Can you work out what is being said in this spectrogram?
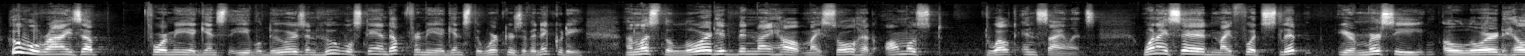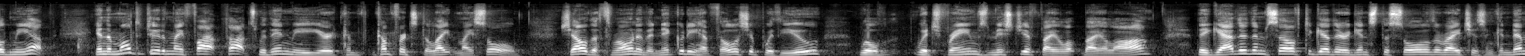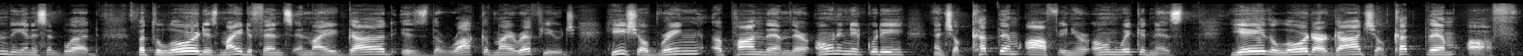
Who will rise up for me against the evildoers, and who will stand up for me against the workers of iniquity? Unless the Lord had been my help, my soul had almost dwelt in silence. When I said, My foot slipped, your mercy, O Lord, held me up. In the multitude of my thoughts within me, your com- comforts delight my soul. Shall the throne of iniquity have fellowship with you, will, which frames mischief by, by a law? They gather themselves together against the soul of the righteous and condemn the innocent blood. But the Lord is my defense, and my God is the rock of my refuge. He shall bring upon them their own iniquity, and shall cut them off in your own wickedness. Yea, the Lord our God shall cut them off.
